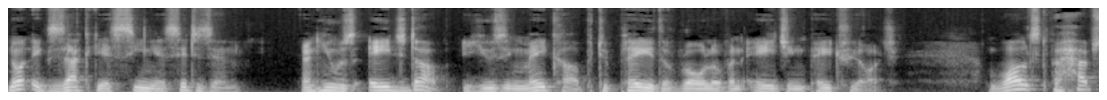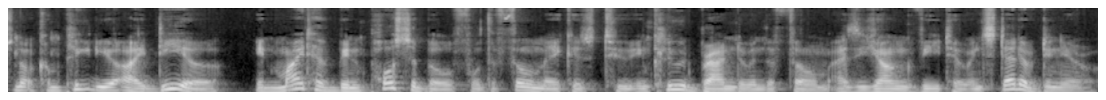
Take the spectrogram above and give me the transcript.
not exactly a senior citizen, and he was aged up using makeup to play the role of an aging patriarch. Whilst perhaps not completely ideal, it might have been possible for the filmmakers to include Brando in the film as young Vito instead of De Niro.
